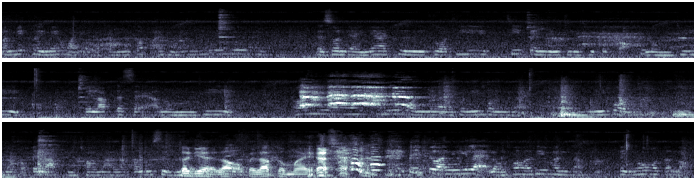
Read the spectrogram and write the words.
มันไม่เคยไม่ไหวนะคะมันก็ไปของมันเรื่อยๆแต่ส่วนใหญ่เนี่ยคือตัวที่ที่เป็นจริงๆคือไปเกาะอารมณ์ที่ไปรับกระแสอารมณ์ที่อ๋อเหนื่อย คนนี้บ่นเหนื่อยคนนี้บ่นเหนื่อยอืมคนนี้บ่นอืมเราก็ไปรับของเขามาแล้วก็รู้สึกก็เนี่ยเราออกไปรับทำไมไอตัวนี้แหละหลวงพ่อที่มันแบบเป็นโง่ตลอด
